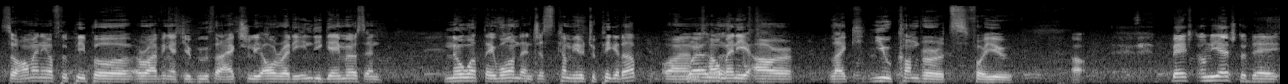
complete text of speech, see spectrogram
so how many of the people arriving at your booth are actually already indie gamers and know what they want and just come here to pick it up? And Well, how uh, many are like new converts for you? based on yesterday,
